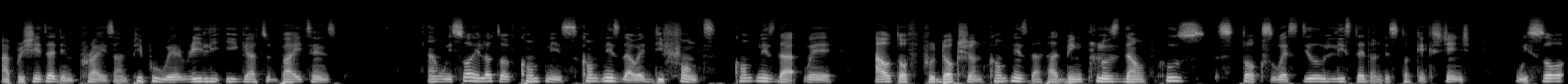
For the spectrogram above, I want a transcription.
appreciated in price and people were really eager to buy things. And we saw a lot of companies, companies that were defunct, companies that were out of production, companies that had been closed down, whose stocks were still listed on the stock exchange we saw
